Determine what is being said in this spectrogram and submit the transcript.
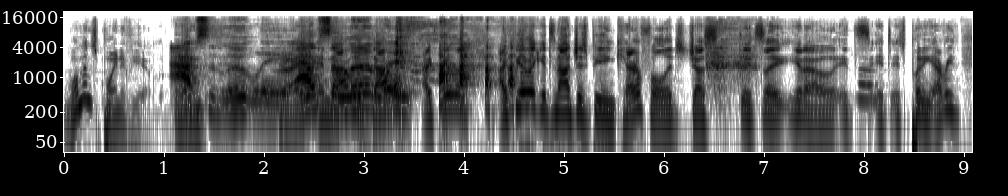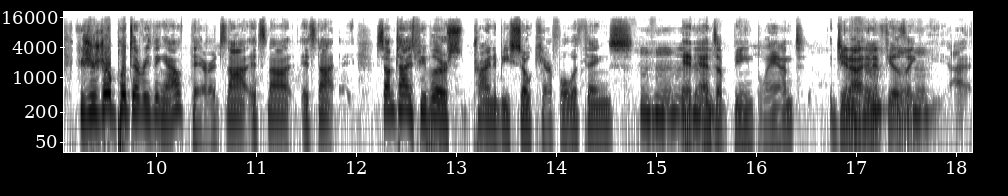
woman's point of view. And- absolutely? And that was- absolutely that was- I feel like I feel like it's not just being careful. It's just it's like you know it's it's, it's putting every because your show puts everything out there. It's not it's not it's not. Sometimes people are trying to be so careful with things, mm-hmm, it mm-hmm. ends up being bland. Do you know? And it mm-hmm, feels like. I,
